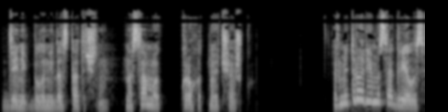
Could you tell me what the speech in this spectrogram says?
денег было недостаточно, на самую крохотную чашку. В метро Рима согрелась.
